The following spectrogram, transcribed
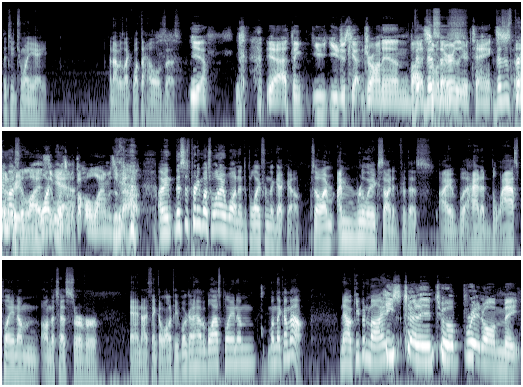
the T28, and I was like, "What the hell is this?" Yeah. Yeah, I think you, you just got drawn in by Th- some this of the is- earlier tanks. this is pretty and much realized what- it wasn't what the whole line was Yeah, about. I mean, this is pretty much what I wanted to play from the get go. So I'm I'm really excited for this. I had a blast playing them on the test server, and I think a lot of people are gonna have a blast playing them when they come out. Now, keep in mind, He's turning into a Brit on me.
